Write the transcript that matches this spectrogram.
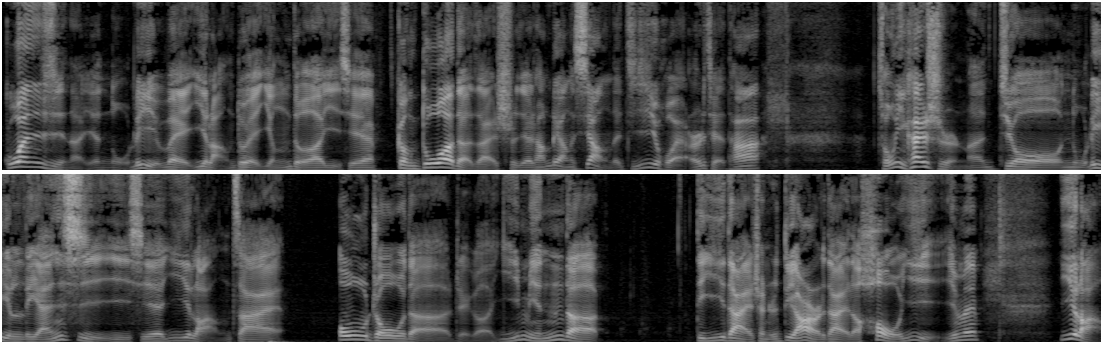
关系呢，也努力为伊朗队赢得一些更多的在世界上亮相的机会，而且他。从一开始呢，就努力联系一些伊朗在欧洲的这个移民的第一代甚至第二代的后裔，因为伊朗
